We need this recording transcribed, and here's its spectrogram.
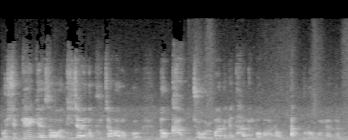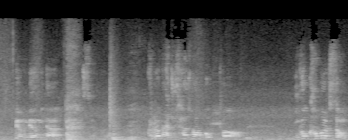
뭐 쉽게 얘기해서 디자이너 붙잡아 놓고 너 각주 올바르게 다는 법 알아? 딱 물어보면은 몇 명이나 알겠어요. 그런 아주 사소한 것부터 이거 커버할 수 없-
